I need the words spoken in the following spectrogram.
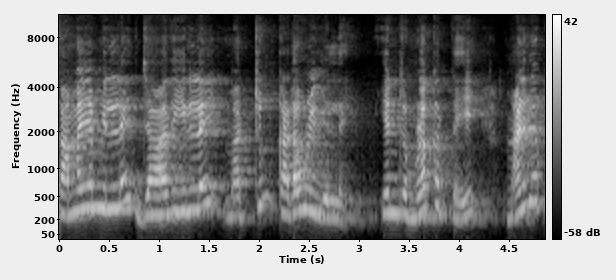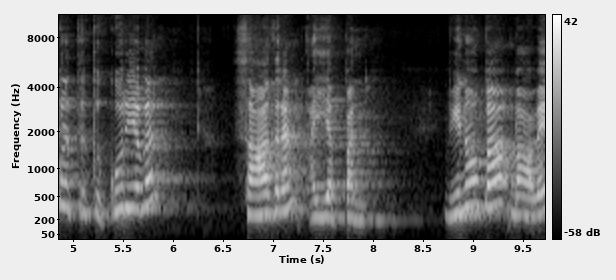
சமயம் இல்லை ஜாதி இல்லை மற்றும் கடவுள் இல்லை என்ற முழக்கத்தை மனித குலத்திற்கு கூறியவர் சாதரன் ஐயப்பன். வினோபா பாவே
